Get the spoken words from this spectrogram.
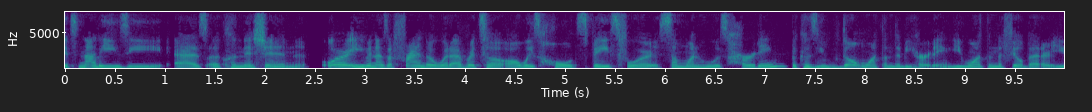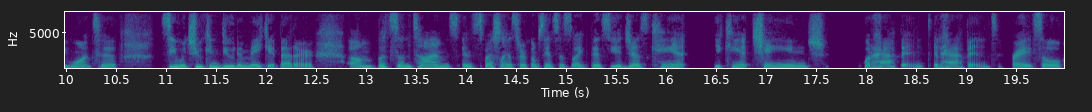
it's not easy as a clinician or even as a friend or whatever to always hold space for someone who is hurting because you mm-hmm. don't want them to be hurting. You want them to feel better. You want to see what you can do to make it better. Um, but sometimes especially in circumstances like this you just can't you can't change what happened. It happened right? So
